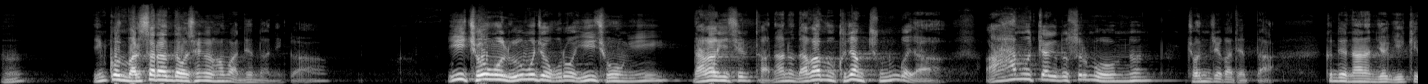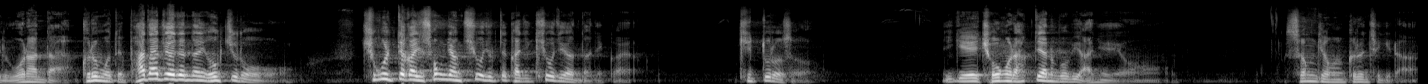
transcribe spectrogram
어? 인권 말살한다고 생각하면 안 된다니까. 이 종을 의무적으로 이 종이 나가기 싫다. 나는 나가면 그냥 죽는 거야. 아무짝에도 쓸모없는 존재가 됐다. 근데 나는 여기 있기를 원한다. 그러면 어때? 받아줘야 된다니, 억지로. 죽을 때까지 송장 치워줄 때까지 키워줘야 한다니까요. 깃들어서. 이게 종을 학대하는 법이 아니에요. 성경은 그런 책이라.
